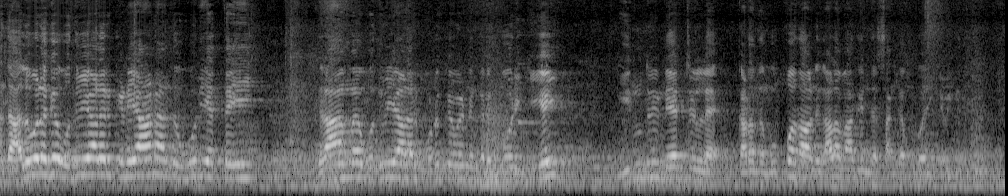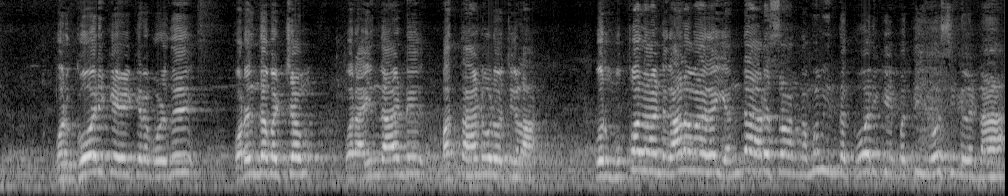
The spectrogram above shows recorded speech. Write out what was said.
அந்த அலுவலக உதவியாளருக்கு இடையான அந்த ஊதியத்தை கிராம உதவியாளர் கொடுக்க வேண்டுங்கிற கோரிக்கையை இன்று நேற்று இல்லை கடந்த முப்பது ஆண்டு காலமாக இந்த சங்கம் கோரிக்கை வைக்கிறது. ஒரு கோரிக்கை வைக்கிற பொழுது குறைந்தபட்சம் ஒரு ஐந்தாண்டு பத்தாண்டு கூட வச்சுக்கலாம். ஒரு முப்பது ஆண்டு காலமாக எந்த அரசாங்கமும் இந்த கோரிக்கையை பற்றி யோசிக்கலைன்னா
